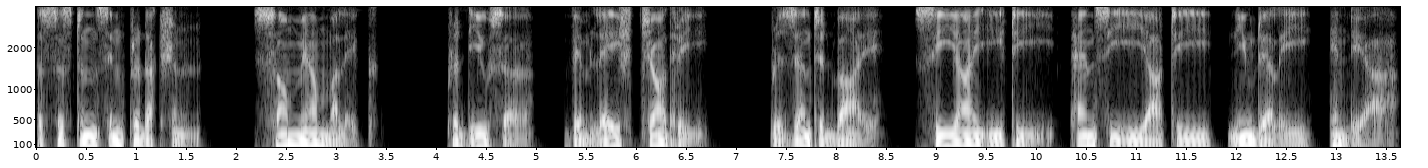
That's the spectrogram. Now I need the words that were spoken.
Assistance in production Soumya Malik. Producer Vimlesh Chaudhary. Presented by CIET NCERT New Delhi, India.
